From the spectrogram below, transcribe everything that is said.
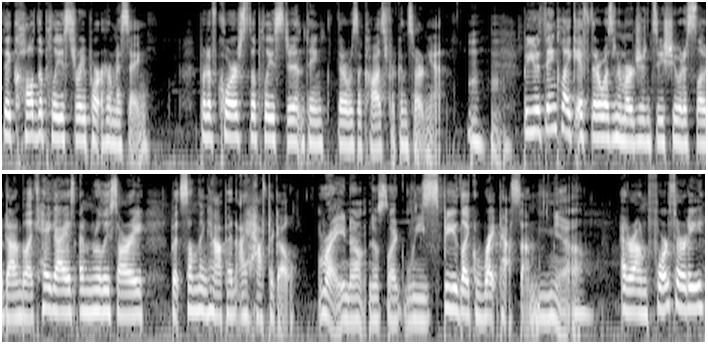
they called the police to report her missing. But of course, the police didn't think there was a cause for concern yet. Mm-hmm. But you would think, like, if there was an emergency, she would have slowed down and be like, hey guys, I'm really sorry, but something happened. I have to go. Right. You don't just like leave. Speed, like, right past them. Yeah. At around 4.30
